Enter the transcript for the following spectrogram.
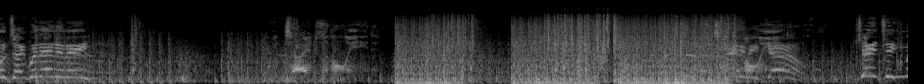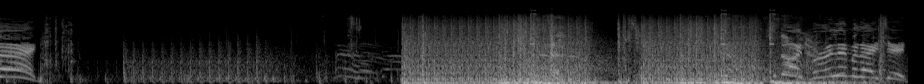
Contact with enemy! We tied for the lead. Enemy lead. down! Changing mag! Sniper eliminated!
